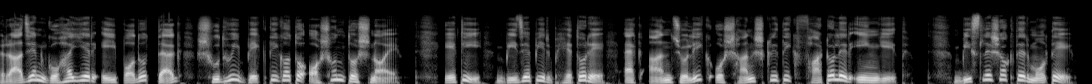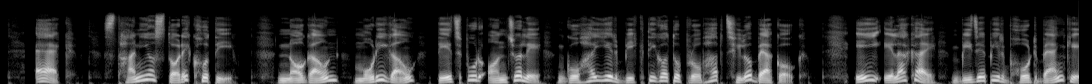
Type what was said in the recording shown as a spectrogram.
রাজেন গোহাইয়ের এই পদত্যাগ শুধুই ব্যক্তিগত অসন্তোষ নয়, এটি বিজেপির ভেতরে এক আঞ্চলিক ও সাংস্কৃতিক ফাটলের ইঙ্গিত। বিশ্লেষকদের মতে, এক, স্থানীয় স্তরে ক্ষতি, নগাঁও, মরিগাঁও, তেজপুর অঞ্চলে গোহাইয়ের ব্যক্তিগত প্রভাব ছিল ব্যাপক। এই এলাকায় বিজেপির ভোট ব্যাংকে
